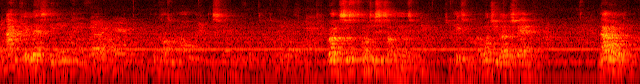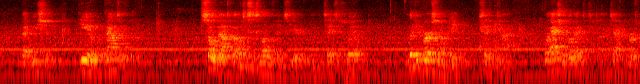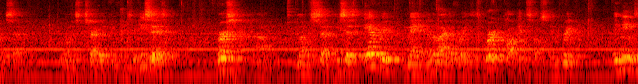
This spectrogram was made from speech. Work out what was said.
I can care less if you like me. Because we all have to stand before the judgment. Brothers and sisters, I want you to see something else here. Some hasten. I want you to understand not only that we should give bountifully, so bountifully, I want you to see some other things here in the text as well. Look at verse number 8, second time. Well, actually, go back to uh, chapter, verse number 7. We're going to just extrapolate a few things here. He says, verse uh, number 7, he says, every man, underline that phrase, this word called hexos in the Greek, it means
